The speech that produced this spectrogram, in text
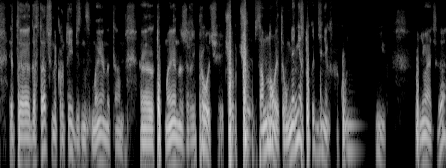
– это достаточно крутые бизнесмены, там, э, топ-менеджеры и прочее. Что со мной это? У меня нет столько денег, как у них. Понимаете, да?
